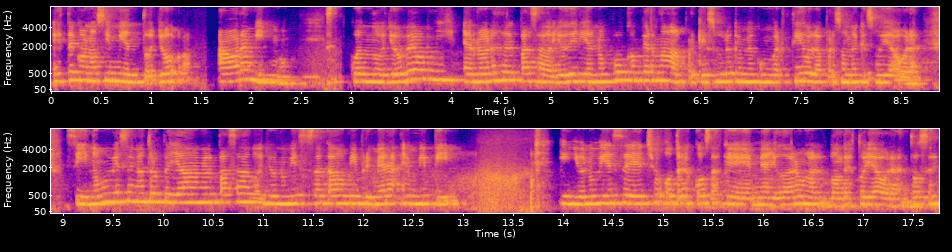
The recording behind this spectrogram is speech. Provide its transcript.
este conocimiento. Yo ahora mismo, cuando yo veo mis errores del pasado, yo diría, no puedo cambiar nada porque eso es lo que me ha convertido la persona que soy ahora. Si no me hubiesen atropellado en el pasado, yo no hubiese sacado mi primera MVP y yo no hubiese hecho otras cosas que me ayudaron a donde estoy ahora. Entonces,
